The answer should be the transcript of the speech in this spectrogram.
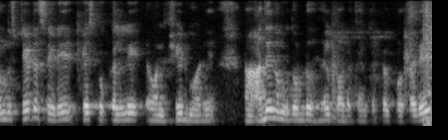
ಒಂದು ಸ್ಟೇಟಸ್ ಇಡಿ ಫೇಸ್ಬುಕ್ಕಲ್ಲಿ ಒಂದು ಫೀಡ್ ಮಾಡಿ ಅದೇ ನಮ್ಗೆ ದೊಡ್ಡ ಹೆಲ್ಪ್ ಆಗುತ್ತೆ ಅಂತ ಕೇಳ್ಕೊಳ್ತಾ ಇದ್ದೀನಿ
